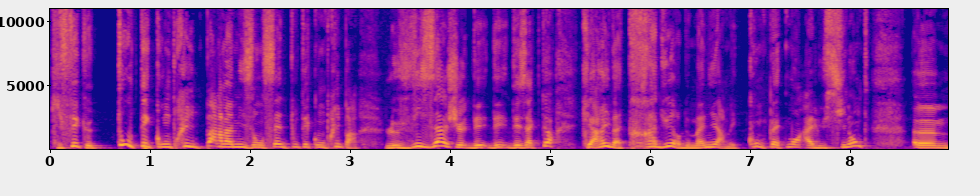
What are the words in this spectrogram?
qui fait que tout est compris par la mise en scène, tout est compris par le visage des, acteurs qui arrivent à traduire de manière mais complètement hallucinante euh,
